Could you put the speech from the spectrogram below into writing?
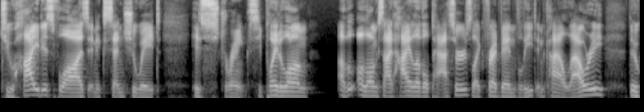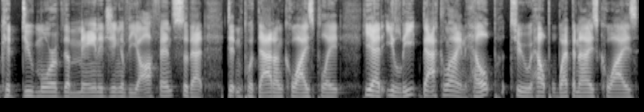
to hide his flaws and accentuate his strengths. He played along alongside high level passers like Fred VanVleet and Kyle Lowry, who could do more of the managing of the offense, so that didn't put that on Kawhi's plate. He had elite backline help to help weaponize Kawhi's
